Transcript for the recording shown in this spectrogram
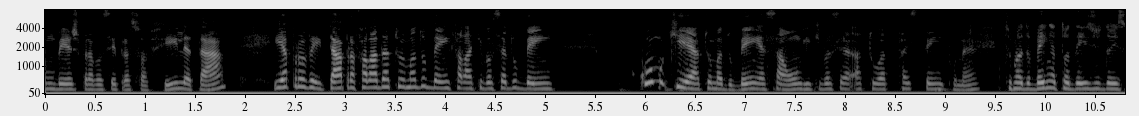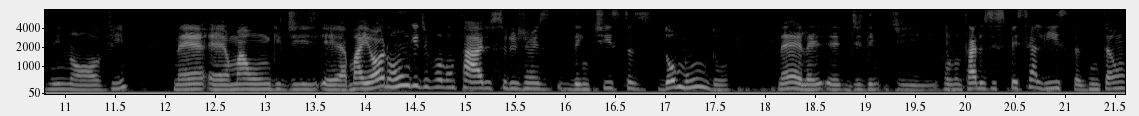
um beijo para você e para sua filha, tá? E aproveitar para falar da Turma do Bem, falar que você é do bem. Como que é a Turma do Bem, essa ONG que você atua faz tempo, né? Turma do Bem, eu tô desde 2009, né? É uma ONG de é a maior ONG de voluntários cirurgiões dentistas do mundo né? Ela é, é de, de, voluntários especialistas. Então,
